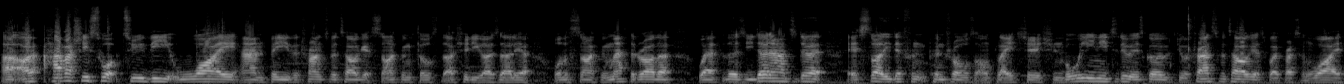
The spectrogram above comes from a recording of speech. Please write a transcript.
Uh, I have actually swapped to the Y and B, the transfer target sniping filter that I showed you guys earlier, or the sniping method rather, where for those of you who don't know how to do it, it's slightly different controls on PlayStation, but all you need to do is go over to your transfer targets by pressing Y,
